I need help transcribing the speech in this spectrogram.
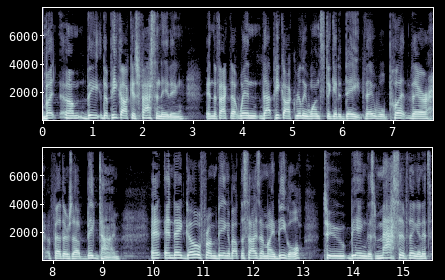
But um, the, the peacock is fascinating in the fact that when that peacock really wants to get a date, they will put their feathers up big time. And, and they go from being about the size of my beagle to being this massive thing. And it's,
